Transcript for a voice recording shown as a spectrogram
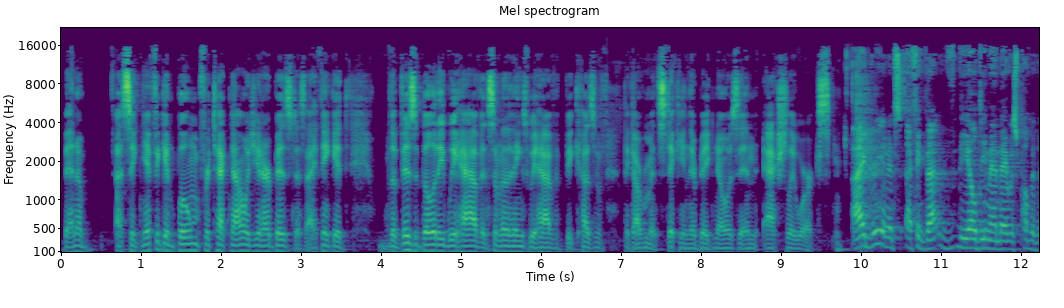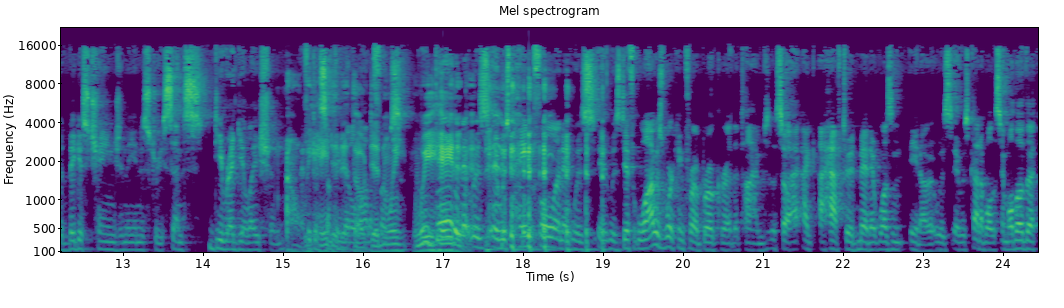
been a a significant boom for technology in our business. I think it, the visibility we have and some of the things we have because of the government sticking their big nose in actually works. I agree. And it's, I think that the ELD mandate was probably the biggest change in the industry since deregulation. Oh, I think we it's hated it though, didn't folks, we? We, we hated it. it. was, it was painful and it was, it was difficult. Well, I was working for a broker at the time. So I, I have to admit it wasn't, you know, it was, it was kind of all the same. Although the,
